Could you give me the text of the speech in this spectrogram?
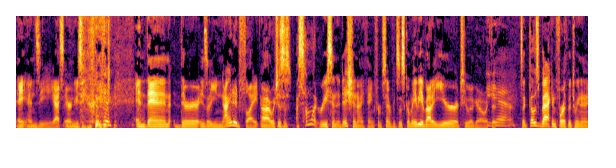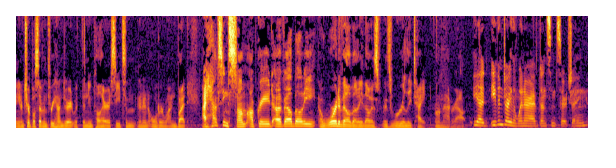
ANZ, yes, Air New Zealand. and then there is a United flight, uh, which is a somewhat recent addition, I think, from San Francisco, maybe about a year or two ago. With the- Yeah. so it goes back and forth between a you know triple seven three hundred with the new Polaris seats and, and an older one. But I have seen some upgrade availability. Award availability though is is really tight on that route. Yeah, even during the winter, I've done some searching.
